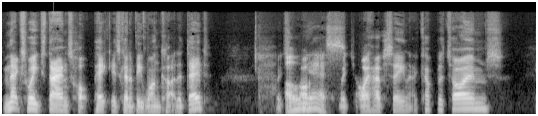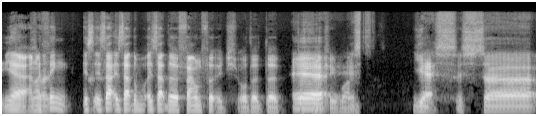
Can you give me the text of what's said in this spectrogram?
next week's Dan's hot pick is going to be One Cut of the Dead. Which oh I, yes, which I have seen a couple of times. Yeah, and so, I think is is that is that the is that the found footage or the the documentary uh, one? It's, yes, it's uh,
